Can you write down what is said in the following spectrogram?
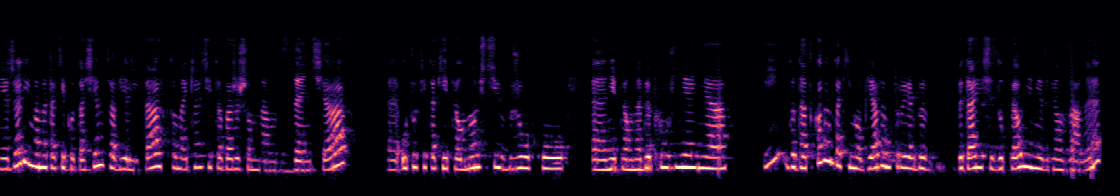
Jeżeli mamy takiego tasiemca w jelitach, to najczęściej towarzyszą nam wzdęcia, uczucie takiej pełności w brzuchu, e, niepełne wypróżnienia. I dodatkowym takim objawem, który jakby wydaje się zupełnie niezwiązany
